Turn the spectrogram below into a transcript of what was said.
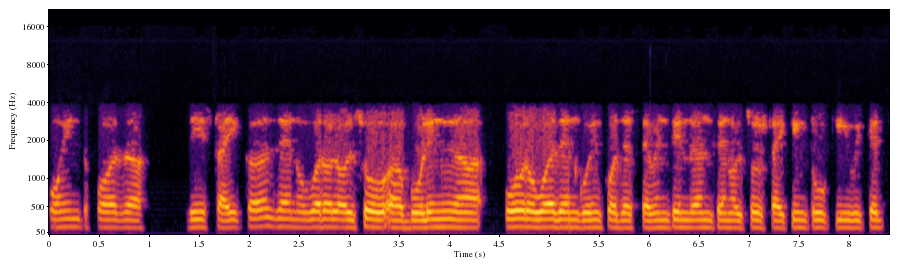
point for uh, the strikers, and overall also uh, bowling uh, four overs and going for just 17 runs and also striking two key wickets.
